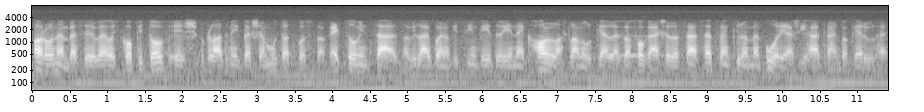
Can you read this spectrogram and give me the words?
Arról nem beszélve, hogy Kopitov és Vlad még be sem mutatkoztak. Egy szó mint száz a világbajnoki címvédőjének hallatlanul kell ez a fogás, ez a 170 különben óriási hátrányba kerülhet.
